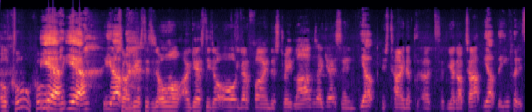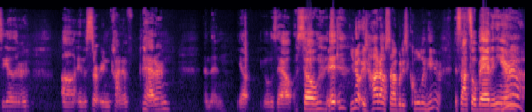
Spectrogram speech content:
Oh, cool. Cool. Yeah, yeah, yep. So I guess this is all. I guess these are all. You gotta find the straight logs, I guess, and Yep, it's tied up uh, together up top. yep. Then you put it together uh, in a certain kind of pattern, and then yep, it goes out. So it, You know, it's hot outside, but it's cool in here. it's not so bad in here. Yeah.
